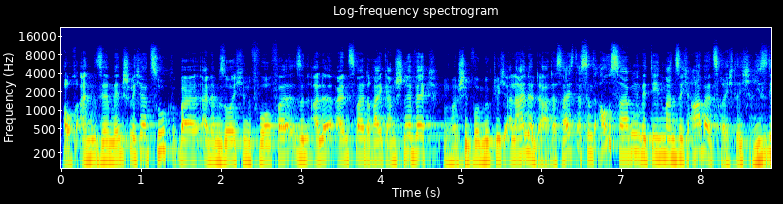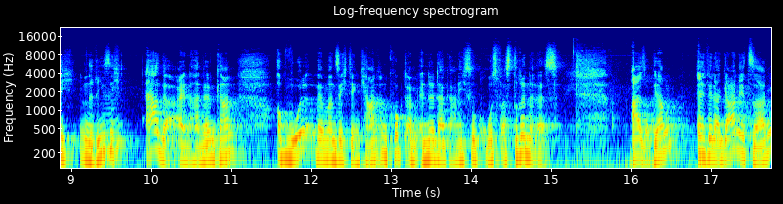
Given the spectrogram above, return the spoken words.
auch ein sehr menschlicher Zug. Bei einem solchen Vorfall sind alle ein, zwei, drei ganz schnell weg und man steht womöglich alleine da. Das heißt, das sind Aussagen, mit denen man sich arbeitsrechtlich riesig, riesig Ärger einhandeln kann, obwohl, wenn man sich den Kern anguckt, am Ende da gar nicht so groß was drin ist. Also, wir haben entweder gar nichts sagen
